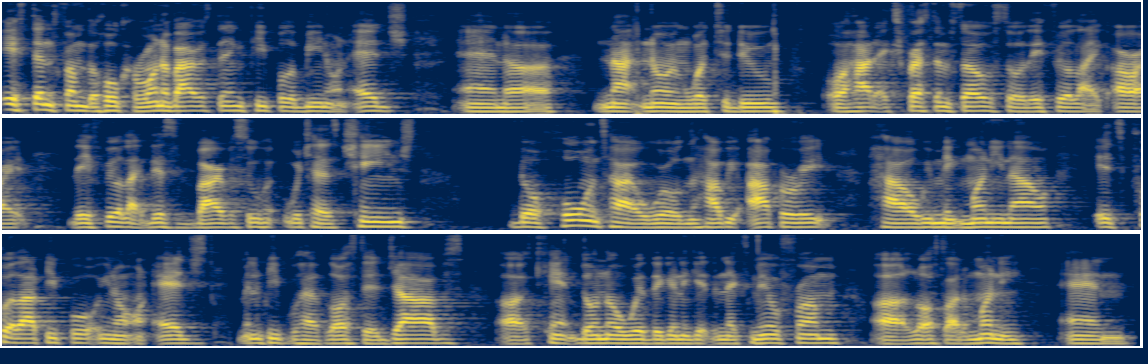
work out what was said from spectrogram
it stems from the whole coronavirus thing. People are being on edge and uh, not knowing what to do or how to express themselves. So they feel like, all right, they feel like this virus, which has changed the whole entire world and how we operate, how we make money now. It's put a lot of people, you know, on edge. Many people have lost their jobs, uh, can't, don't know where they're gonna get the next meal from, uh, lost a lot of money, and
